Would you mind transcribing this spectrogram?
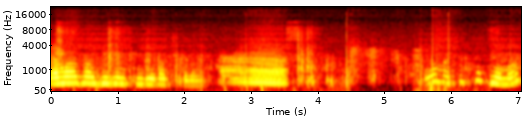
Ben valla girdiğim ikinci evden çıktı bana. Oğlum ben çok topluyorum lan.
